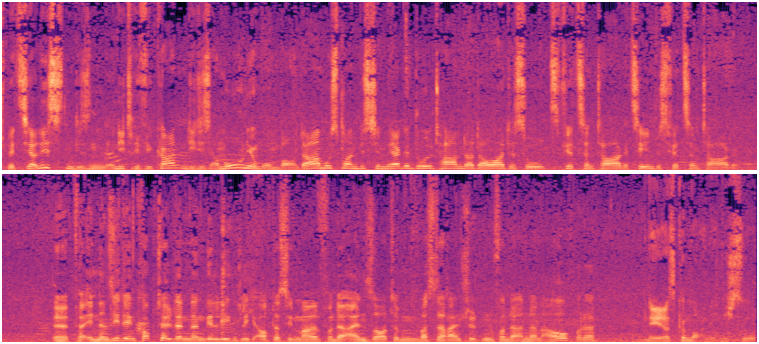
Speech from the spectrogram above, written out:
Spezialisten, diesen Nitrifikanten, die dieses Ammonium umbauen, da muss man ein bisschen mehr Geduld haben. Da dauert es so 14 Tage, 10 bis 14 Tage. Äh, verändern Sie den Cocktail denn dann gelegentlich auch, dass Sie mal von der einen Sorte was da reinschütten, von der anderen auch? Oder? Nee, das können wir eigentlich nicht so.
